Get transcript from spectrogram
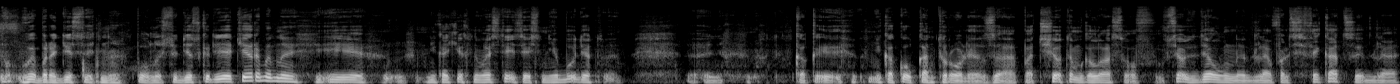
Выборы действительно полностью дискредитированы, и никаких новостей здесь не будет. как и никакого контроля за подсчетом голосов. Все сделано для фальсификации, для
